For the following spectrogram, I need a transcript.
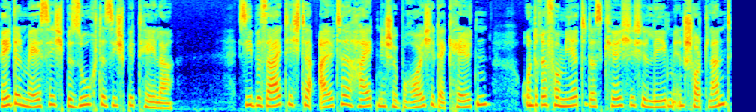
Regelmäßig besuchte sie Spitäler. Sie beseitigte alte heidnische Bräuche der Kelten und reformierte das kirchliche Leben in Schottland,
